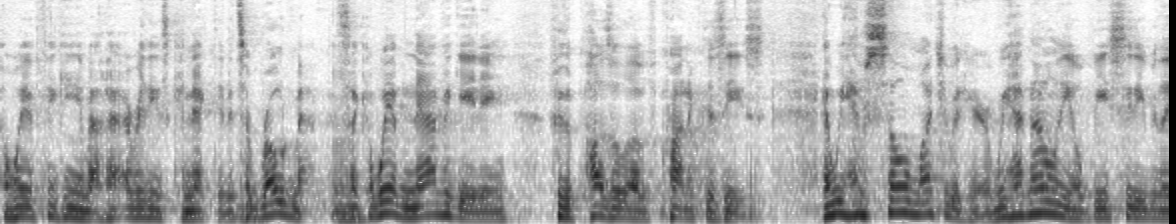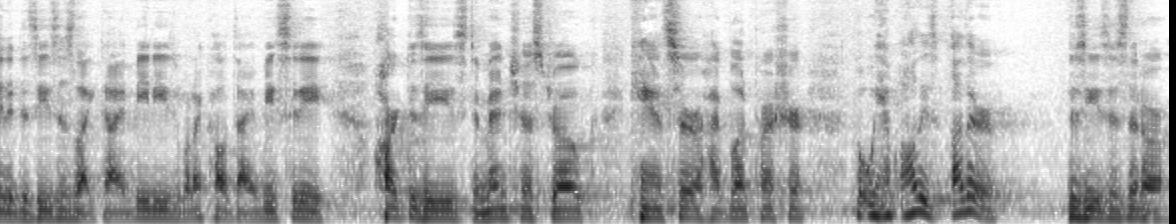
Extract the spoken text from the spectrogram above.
a way of thinking about how everything is connected. It's a roadmap. It's like a way of navigating through the puzzle of chronic disease. And we have so much of it here. We have not only obesity related diseases like diabetes, what I call diabesity, heart disease, dementia, stroke, cancer, high blood pressure, but we have all these other diseases that are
